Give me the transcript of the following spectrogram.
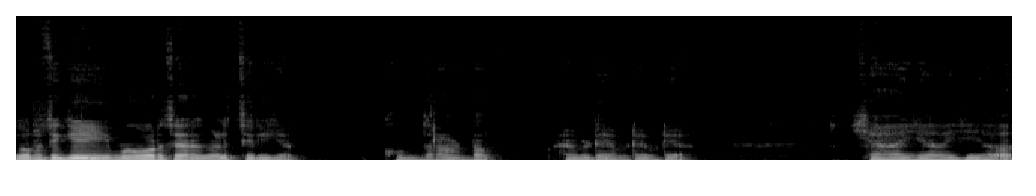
കുറച്ച് ഗെയിം കുറച്ച് നേരം കളിച്ചിരിക്കാം. കുന്ത്രാണ്ടം. എവിടെ എവിടെ എവിടെയാ? യാ യാ യാ.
